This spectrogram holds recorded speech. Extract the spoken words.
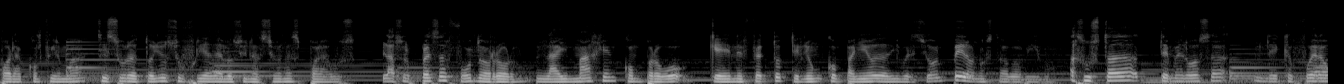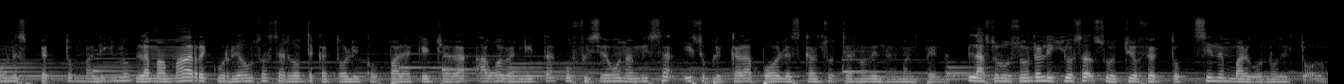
para confirmar si su retoño sufría de alucinaciones para uso. La sorpresa fue un horror. La imagen comprobó que en efecto tenía un compañero de diversión, pero no estaba vivo. Asustada, temerosa de que fuera un espectro maligno, la mamá recurrió a un sacerdote católico para que echara agua bendita, oficiara una misa y suplicara por el descanso eterno del alma en pena. La solución religiosa surtió efecto, sin embargo no del todo.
